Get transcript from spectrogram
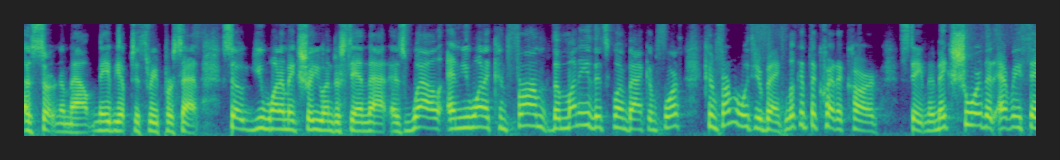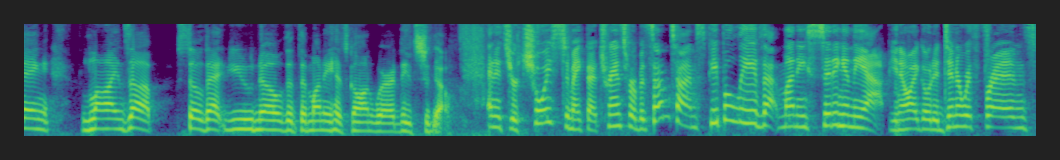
a certain amount, maybe up to 3%. So you want to make sure you understand that as well. And you want to confirm the money that's going back and forth, confirm it with your bank. Look at the credit card statement. Make sure that everything lines up so that you know that the money has gone where it needs to go. And it's your choice to make that transfer. But sometimes people leave that money sitting in the app. You know, I go to dinner with friends.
